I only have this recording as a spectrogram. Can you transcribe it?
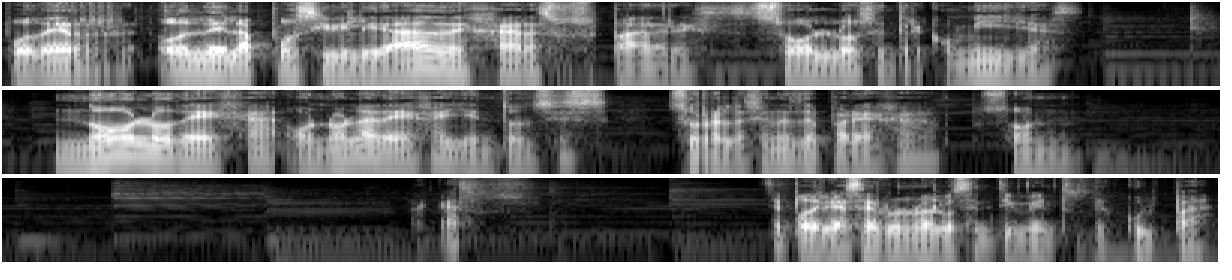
poder o de la posibilidad de dejar a sus padres solos, entre comillas, no lo deja o no la deja y entonces sus relaciones de pareja son fracasos. Ese podría ser uno de los sentimientos de culpa.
